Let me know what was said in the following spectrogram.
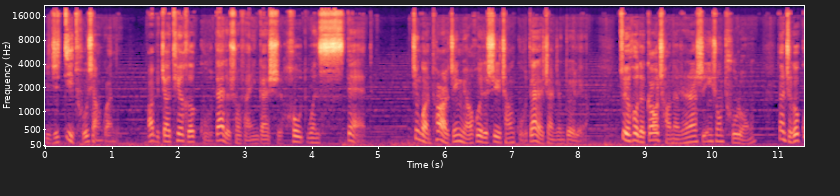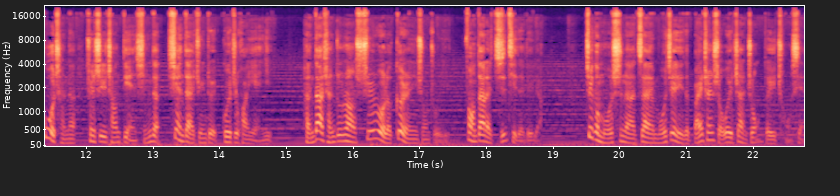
以及地图相关的。而比较贴合古代的说法，应该是 hold one's stead。尽管托尔金描绘的是一场古代的战争对垒，最后的高潮呢仍然是英雄屠龙，但整个过程呢却是一场典型的现代军队规制化演绎，很大程度上削弱了个人英雄主义，放大了集体的力量。这个模式呢，在《魔戒》里的白城守卫战中得以重现。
